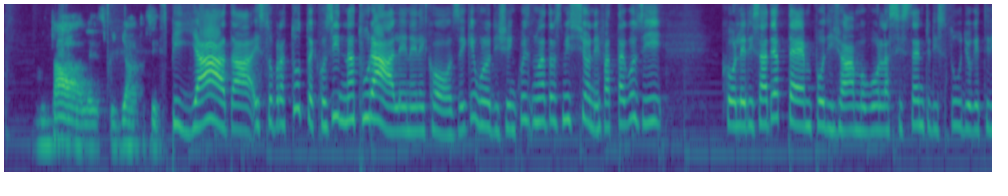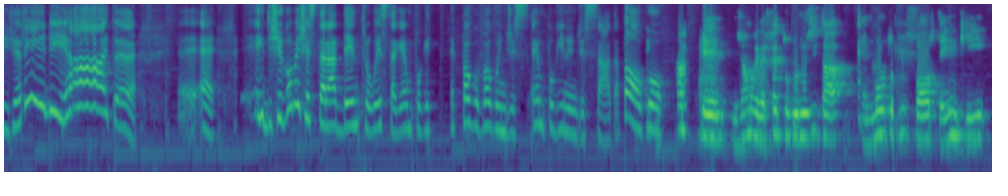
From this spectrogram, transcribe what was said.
Vitale, spigliato, sì. spigliata e soprattutto è così naturale nelle cose che uno dice in que- una trasmissione fatta così con le risate a tempo diciamo con l'assistente di studio che ti dice ridi ah, e, tu- eh, eh, e dice come ci starà dentro questa che è un, pochet- è poco poco ingess- è un pochino ingessata poco Diciamo che, diciamo che l'effetto curiosità è molto più forte in chi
